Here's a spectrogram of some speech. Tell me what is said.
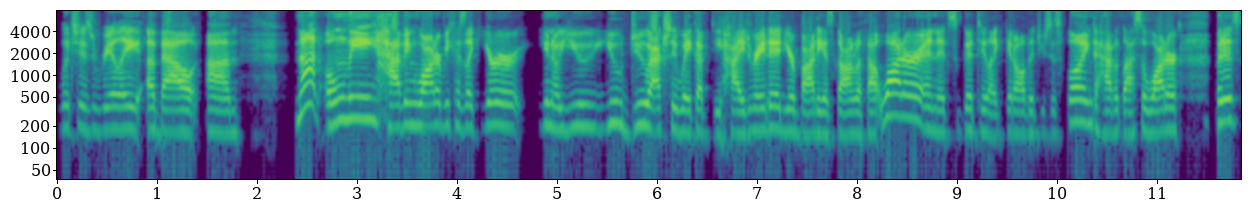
which is really about um, not only having water because like you're you know you you do actually wake up dehydrated your body is gone without water and it's good to like get all the juices flowing to have a glass of water but it's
